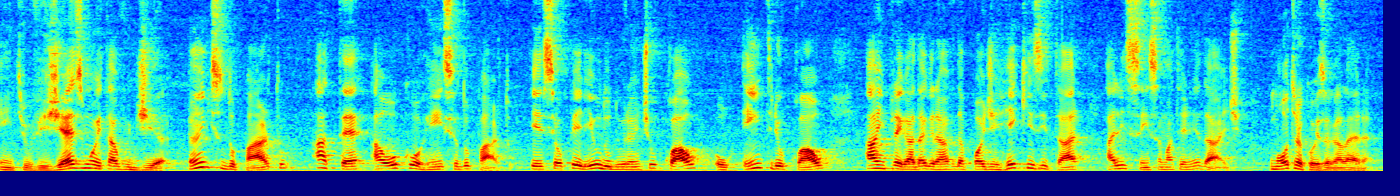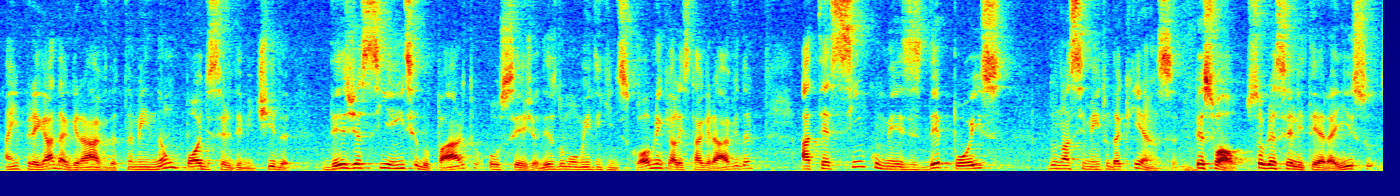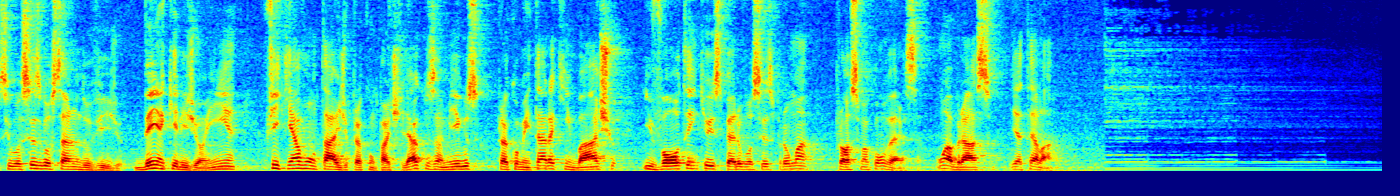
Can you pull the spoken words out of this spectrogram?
entre o 28º dia antes do parto até a ocorrência do parto. Esse é o período durante o qual ou entre o qual a empregada grávida pode requisitar a licença maternidade. Uma outra coisa, galera, a empregada grávida também não pode ser demitida desde a ciência do parto, ou seja, desde o momento em que descobrem que ela está grávida, até cinco meses depois do nascimento da criança. Pessoal, sobre a CLT era isso. Se vocês gostaram do vídeo, deem aquele joinha, fiquem à vontade para compartilhar com os amigos, para comentar aqui embaixo e voltem que eu espero vocês para uma próxima conversa. Um abraço e até lá!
